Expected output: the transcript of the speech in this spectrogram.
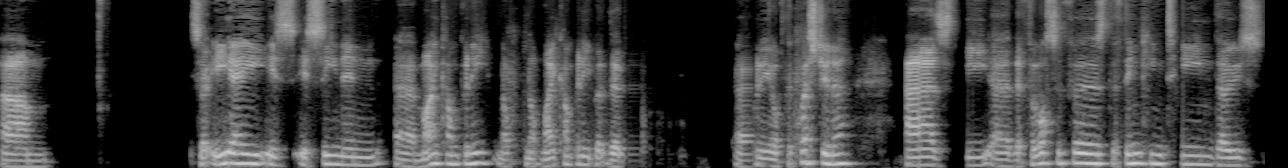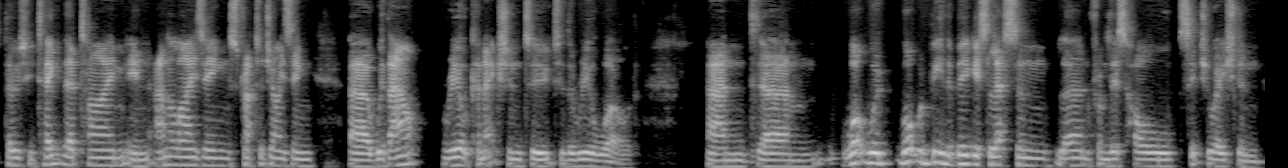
Um, so EA is is seen in uh, my company, not not my company, but the uh, company of the questioner, as the uh, the philosophers, the thinking team, those those who take their time in analyzing, strategizing, uh, without real connection to to the real world. And um, what would what would be the biggest lesson learned from this whole situation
